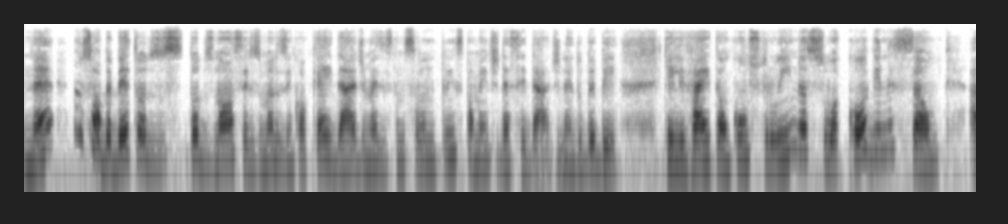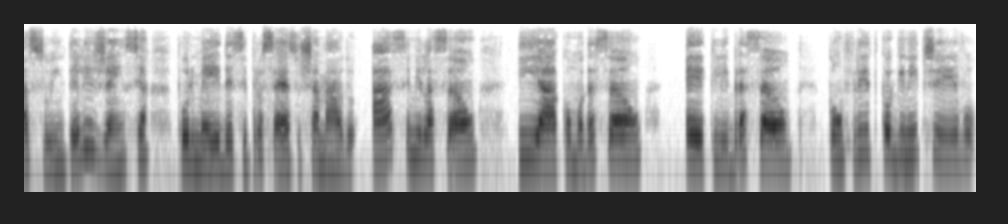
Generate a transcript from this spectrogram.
né? Não só o bebê, todos, todos nós, seres humanos, em qualquer idade, mas estamos falando principalmente dessa idade, né? Do bebê. Que ele vai, então, construindo a sua cognição, a sua inteligência, por meio desse processo chamado assimilação e acomodação, equilibração, conflito cognitivo,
